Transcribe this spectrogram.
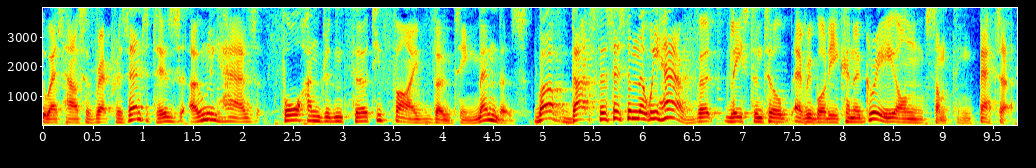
US House of Representatives only has 435 voting members. But that's the system that we have, at least until everybody can agree on something better.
